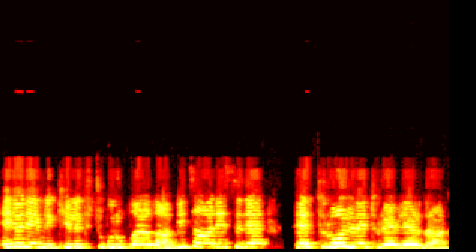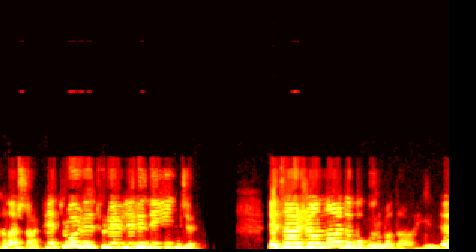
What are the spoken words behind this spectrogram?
en önemli kirletici gruplarından bir tanesi de petrol ve türevleridir arkadaşlar. Petrol ve türevleri deyince deterjanlar da bu gruba dahildir.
